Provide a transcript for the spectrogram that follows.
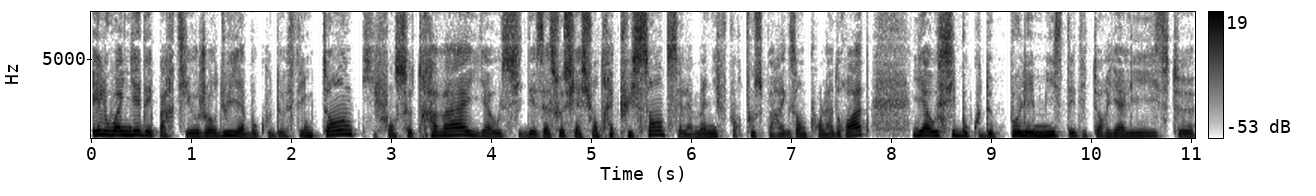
éloignés des partis. Aujourd'hui, il y a beaucoup de think tanks qui font ce travail. Il y a aussi des associations très puissantes. C'est la Manif pour tous, par exemple, pour la droite. Il y a aussi beaucoup de polémistes, d'éditorialistes, euh,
